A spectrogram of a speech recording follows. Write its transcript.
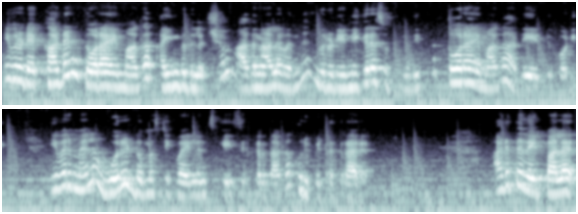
இவருடைய கடன் தோராயமாக ஐம்பது லட்சம். அதனால வந்து இவருடைய நிகர சொத்து மதிப்பு தோராயமாக அதே எட்டு கோடி. இவர் மேல ஒரு டொமஸ்டிக் வயலன்ஸ் கேஸ் இருக்கிறதாக குறிப்பிட்டிருக்கிறாரு. அடுத்த வேட்பாளர்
